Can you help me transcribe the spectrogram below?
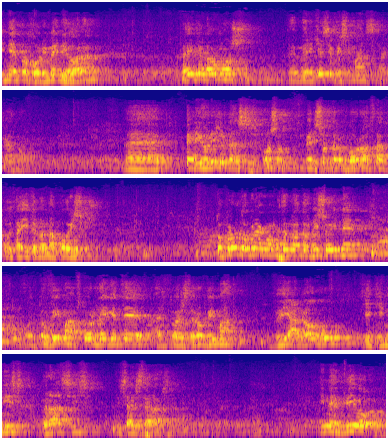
είναι προχωρημένη η ώρα. Θα ήθελα όμως ε, μερικές επισημάνσεις να κάνω ε, περιορίζοντας όσο περισσότερο μπορώ αυτά που θα ήθελα να πω ίσως. Το πρώτο πράγμα που θέλω να τονίσω είναι ότι το βήμα αυτό λέγεται, το αριστερό βήμα, διαλόγου και κοινής δράσης της αριστεράς. Είναι δύο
